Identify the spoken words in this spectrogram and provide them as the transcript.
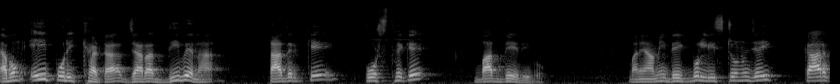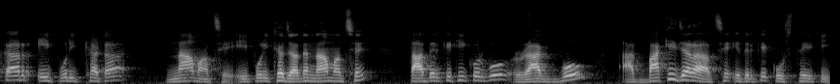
এবং এই পরীক্ষাটা যারা দিবে না, তাদেরকে কোর্স থেকে বাদ দিয়ে দিব। মানে আমি দেখব লিস্ট অনুযায়ী কার কার এই পরীক্ষাটা নাম আছে। এই পরীক্ষা যাদের নাম আছে, তাদেরকে কি করব? রাখব। আর বাকি যারা আছে, এদেরকে কোর্স থেকে কি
